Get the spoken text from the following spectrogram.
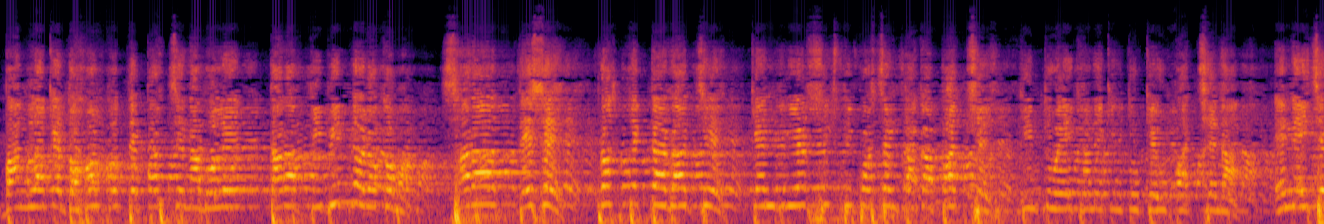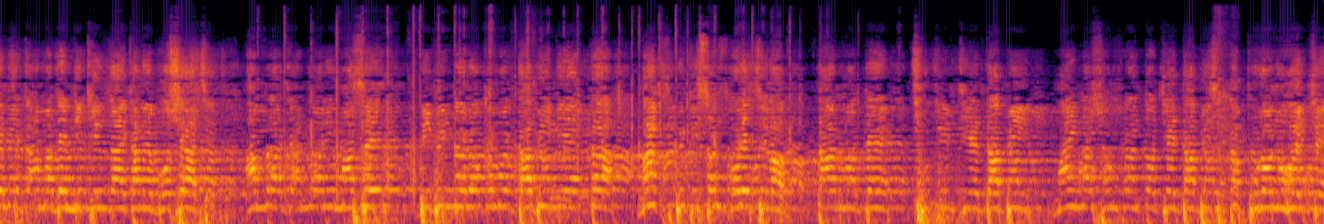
বাংলাকে দখল করতে পারছে না বলে তারা বিভিন্ন রকম, সারা দেশে প্রত্যেকটা রাজ্যে কেন্দ্রীয় সিক্সটি পার্সেন্ট টাকা পাচ্ছে, কিন্তু এইখানে কিন্তু কেউ পাচ্ছে না। এনএইচএম আমাদের নিখিল দা এখানে বসে আছে। আমরা জানুয়ারি মাসে বিভিন্ন রকমের দাবি নিয়ে একটা মার্কস পিটিশন করেছিল। তার মধ্যে ছুটির যে দাবি, মাইনা সংক্রান্ত যে দাবি, সেটা পূরণ হয়েছে।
